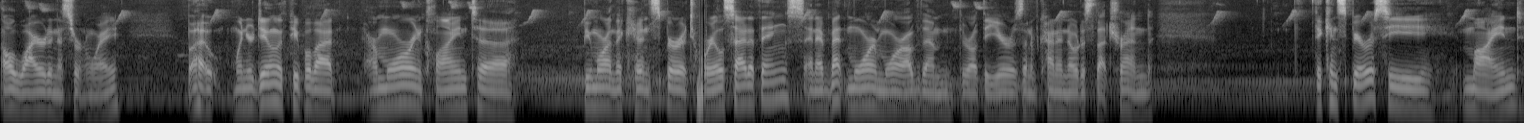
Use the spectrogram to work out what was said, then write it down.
all wired in a certain way. But when you're dealing with people that are more inclined to be more on the conspiratorial side of things, and I've met more and more of them throughout the years, and I've kind of noticed that trend. The conspiracy mind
